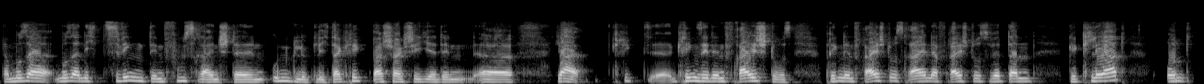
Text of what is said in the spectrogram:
Da muss er, muss er nicht zwingend den Fuß reinstellen. Unglücklich. Da kriegt Başakşehir hier den, äh, ja, kriegt, äh, kriegen sie den Freistoß, bringen den Freistoß rein, der Freistoß wird dann geklärt und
